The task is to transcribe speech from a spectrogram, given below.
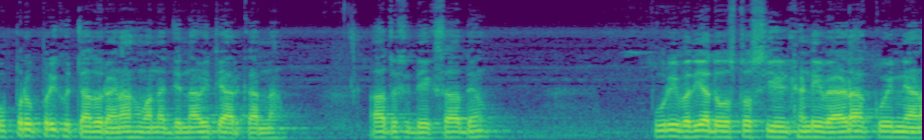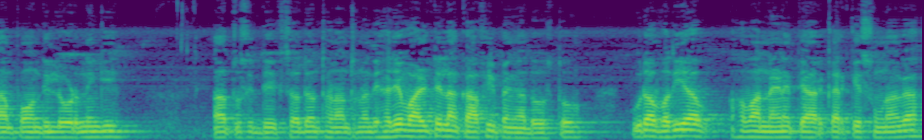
ਉੱਪਰ ਉੱਪਰ ਹੀ ਖੁੱਚਾਂ ਤੋਂ ਰਹਿਣਾ ਹਵਾਨਾ, ਜਿੰਨਾ ਵੀ ਤਿਆਰ ਕਰਨਾ। ਆ ਤੁਸੀਂ ਦੇਖ ਸਕਦੇ ਹੋ। ਪੂਰੀ ਵਧੀਆ ਦੋਸਤੋ, ਸੀਲ ਠੰਡੀ ਵੈੜ ਆ, ਕੋਈ ਨਿਆਣਾ ਪਾਉਣ ਦੀ ਲੋੜ ਨਹੀਂਗੀ ਆ ਤੁਸੀਂ ਦੇਖ ਸਕਦੇ ਹੋ, ਥਣਾ ਥਣਾ ਦੇ। ਹਜੇ ਵਾਲਟੇਲਾਂ ਕਾਫੀ ਪਈਆਂ ਦੋਸਤੋ। ਪੂਰਾ ਵਧੀਆ ਹਵਾਨਾ ਇਹਨੇ ਤਿਆਰ ਕਰਕੇ ਸੂਣਾਗਾ।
